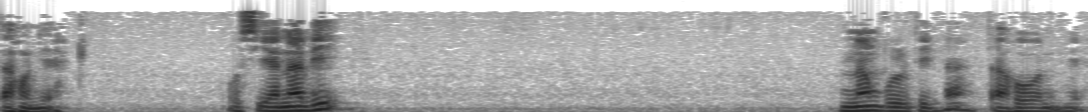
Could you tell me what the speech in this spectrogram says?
tahun ya. Usia Nabi 63 tahun ya.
